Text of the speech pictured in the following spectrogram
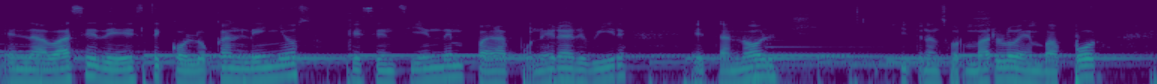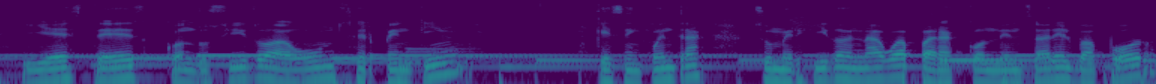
En la base de este colocan leños que se encienden para poner a hervir etanol y transformarlo en vapor y este es conducido a un serpentín que se encuentra sumergido en agua para condensar el vapor.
